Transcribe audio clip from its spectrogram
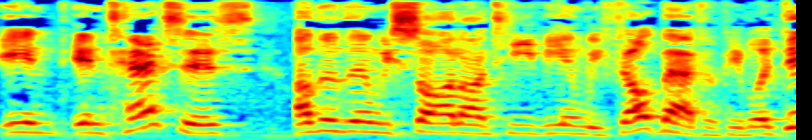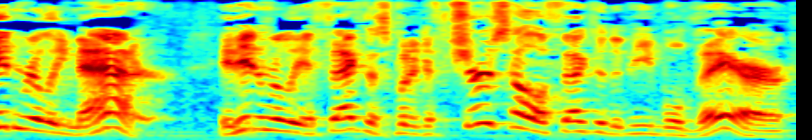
in in Texas, other than we saw it on TV and we felt bad for people, it didn't really matter. It didn't really affect us, but it sure as hell affected the people there.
